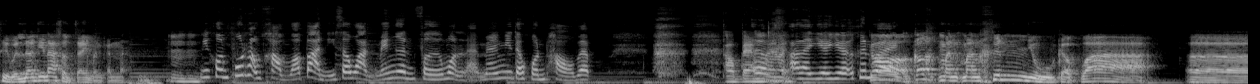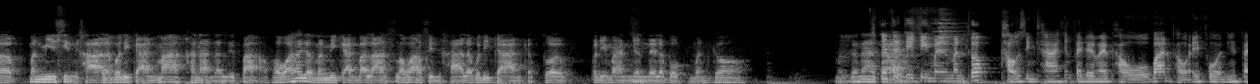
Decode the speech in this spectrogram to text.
ถือเป็นเรื่องที่น่าสนใจเหมือนกันนะอืมมีคนพูดขำๆว่าป่านนี้สวรรค์แม่งเงินเฟ้อหมดแล้วแม่งมีแต่คนเผาแบบเผาแบงก์เอ่อไม่ไม่อะไรเยอะๆขึ้นก็ไปก็มันมันขึ้นอยู่กับว่าเอ่อมันมีสินค้าและบริการมากขนาดนั้นหรือเปล่า เพราะว่าถ้าเกิดมันมีการ balance ระหว่างสินค้าและบริการกับตัวปริมาณเงินในระบบมันก็ มันก็น่าจะแต่จริงๆมันมันก็เผาสินค้าขึ้นไปด้วยไหมเผาบ้านเผา iPhone ขึ้นไป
